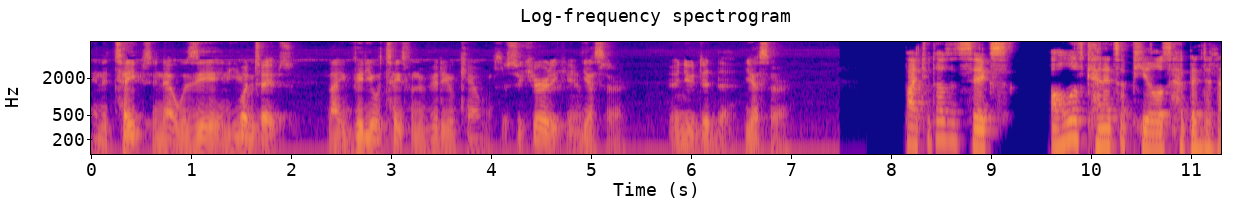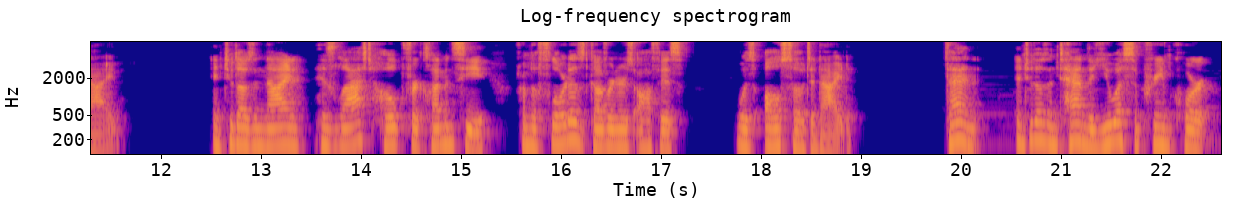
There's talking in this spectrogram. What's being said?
and the tapes, and that was it. And he What was- tapes? Like videotapes from the video cameras. The security cameras. Yes, sir. And you did that. Yes, sir. By 2006, all of Kenneth's appeals had been denied. In 2009, his last hope for clemency from the Florida's governor's office was also denied. Then, in 2010, the US Supreme Court,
